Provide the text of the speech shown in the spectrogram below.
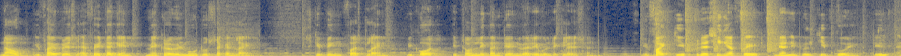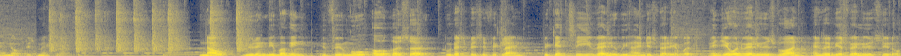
Now if I press F8 again, macro will move to second line, skipping first line because it's only contain variable declaration. If I keep pressing F8, then it will keep going till end of this macro. Now, during debugging, if we move our cursor to the specific line, we can see value behind this variable. Range A1 value is 1 and radius value is 0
